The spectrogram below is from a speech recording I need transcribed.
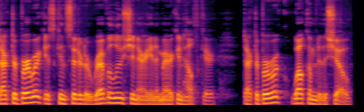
Dr. Berwick is considered a revolutionary in American healthcare. Dr. Berwick, welcome to the show.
